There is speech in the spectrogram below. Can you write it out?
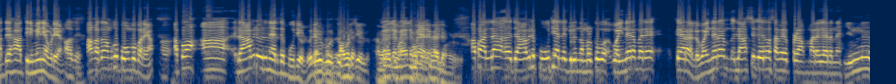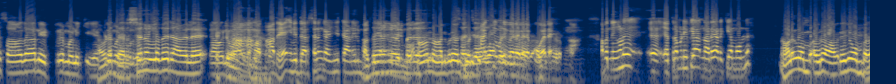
അദ്ദേഹം ആ തിരുമേനി അവിടെയാണ് അതെ. ആ കഥ നമുക്ക് പോകുമ്പോ പറയാം. അപ്പൊ ആ രാവിലെ ഒരു നേരത്തെ പൂജയുള്ളൂ. അപ്പൊ അല്ല രാവിലെ പൂജ അല്ലെങ്കിലും നമ്മൾക്ക് വൈകുന്നേരം വരെ കയറാമല്ലോ വൈകുന്നേരം ലാസ്റ്റ് കയറുന്ന സമയം എപ്പോഴാ മല കയറുന്നത് ഇന്ന് സാധാരണ എട്ടര മണിക്ക് അവിടെ മുതൽ ദർശനമുള്ളത് രാവിലെ അതെ ഇനി ദർശനം കഴിഞ്ഞിട്ടാണെങ്കിലും അഞ്ച് മണി സഞ്ചാരം അഞ്ചു മണി വരെ വരെ പോവാ അല്ലെ? അപ്പൊ നിങ്ങൾ എത്ര മണിക്കാ നട അടക്കിയ മോളിൽ നാളെ ഒരു ആവറേജ് ഒമ്പത്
